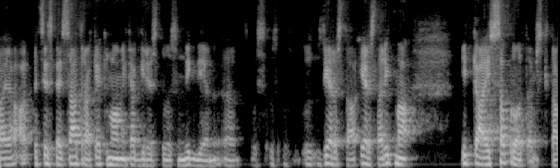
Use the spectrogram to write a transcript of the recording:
lai pēc iespējas ātrāk ekonomika atgrieztos un ikdiena uh, uz, uz, uz ierastā, ierastā ritmā. Uh, it kā ir saprotams, ka tā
